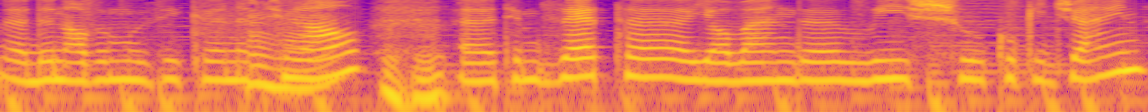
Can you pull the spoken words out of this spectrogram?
uh, da nova música nacional. Uhum. Uh, temos Eta, a Yolanda, Lixo, Cookie Jane.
